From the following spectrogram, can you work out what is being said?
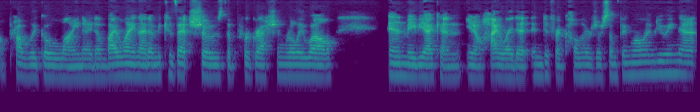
I'll probably go line item by line item because that shows the progression really well. And maybe I can, you know, highlight it in different colors or something while I'm doing that.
